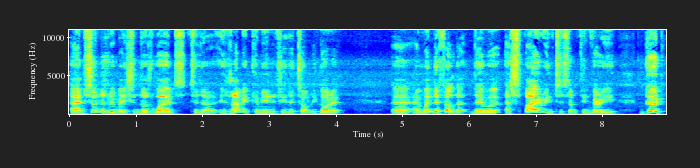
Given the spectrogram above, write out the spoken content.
And as soon as we mentioned those words to the Islamic community, they totally got it. Uh, and when they felt that they were aspiring to something very good,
